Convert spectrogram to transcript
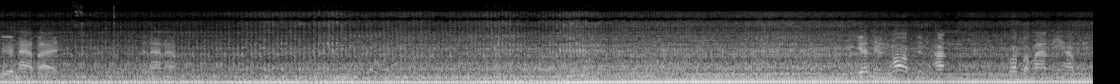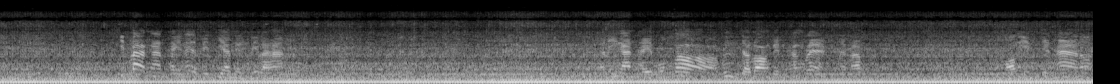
เดินหน้าไปเดินหน้านะครับเกียร์หนึ่งรอบหนึ่งพัน ก็ประมาณนี้ครับ คิดว่างานไทยน่าจะเป็นเกียร์หนึ่งนี่แหละฮะอันนี้งานไทยผมก็เพิ่งจะลองเป็นครั้งแรกนะครับของ M75 เจ็ดห้าเนาะ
